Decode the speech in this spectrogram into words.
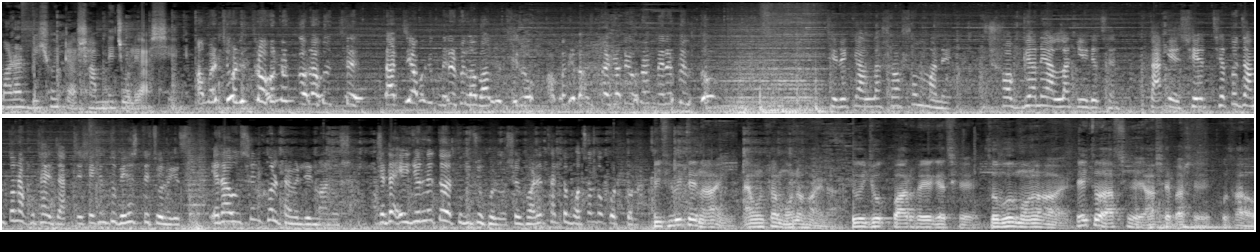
মারার বিষয়টা সামনে চলে আসে। আমার চরিত্র হনন করা হচ্ছে। তার চেয়ে আমাকে মেরে ফেলা ভালো ছিল। আমাকে রাস্তাঘাটে ওরা মেরে ফেলতো। ছেলেকে আল্লাহ সসম্মানে সব জ্ঞানে আল্লাহ নিয়ে গেছেন। তাকে সে সে তো জানতো না কোথায় যাচ্ছে সে কিন্তু ভেস্তে চলে গেছে। এরা উশৃঙ্খল ফ্যামিলির মানুষ। যেটা এই জন্য তো এত কিছু হলো সে ঘরে থাকতে পছন্দ করতো না। পৃথিবীতে নাই এমনটা মনে হয় না। দুই যুগ পার হয়ে গেছে তবুও মনে হয় এই তো আছে আশেপাশে কোথাও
